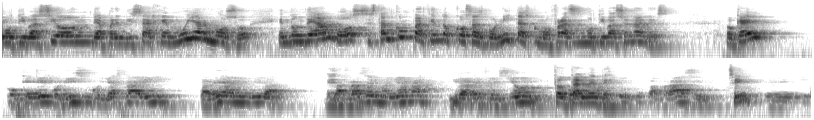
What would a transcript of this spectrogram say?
motivación, de aprendizaje muy hermoso, en donde ambos se están compartiendo cosas bonitas como frases motivacionales. ¿Ok? Ok, buenísimo, ya está ahí. Tarea, mi vida. La eh. frase de mañana y la reflexión. Totalmente. La frase. Sí. Eh,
